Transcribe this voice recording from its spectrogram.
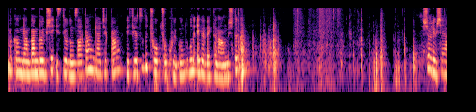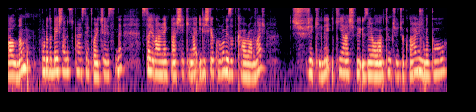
Bakalım yani ben böyle bir şey istiyordum zaten gerçekten ve fiyatı da çok çok uygundu. Bunu ebebekten almıştık. Şöyle bir şey aldım. Burada da 5 tane süper set var içerisinde. Sayılar, renkler, şekiller, ilişki kurma ve zıt kavramlar. Şu şekilde 2 yaş ve üzeri olan tüm çocuklar yine bu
